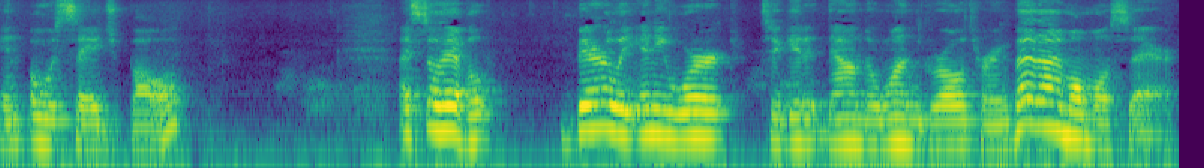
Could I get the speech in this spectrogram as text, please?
an Osage bow. I still have a, barely any work to get it down to one growth ring, but I'm almost there.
